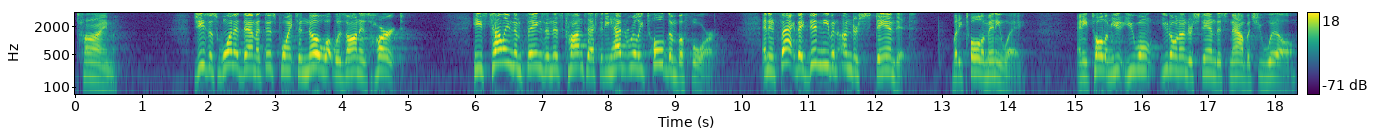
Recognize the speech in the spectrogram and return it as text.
time. Jesus wanted them at this point to know what was on his heart. He's telling them things in this context that he hadn't really told them before. And in fact, they didn't even understand it, but he told them anyway. And he told them, you, you, won't, you don't understand this now, but you will.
